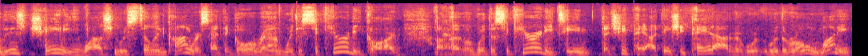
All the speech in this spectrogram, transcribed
Liz Cheney, while she was still in Congress, had to go around with a security guard, uh, yeah. uh, with a security team that she paid. I think she paid out of it with, with her own money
